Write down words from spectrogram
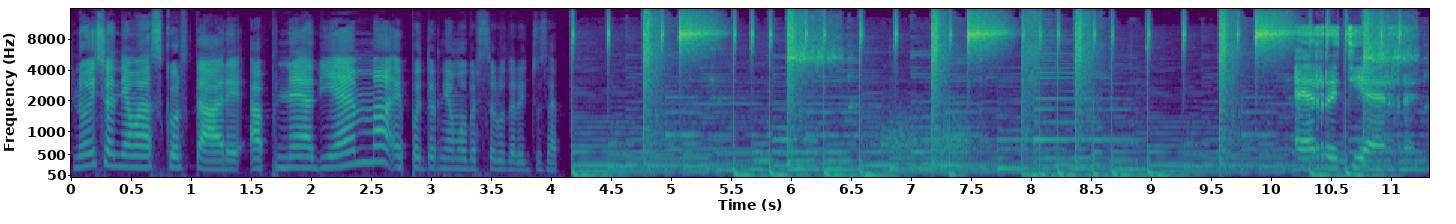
Noi ci andiamo ad ascoltare Apnea di Emma e poi torniamo per salutare Giuseppe. RTR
